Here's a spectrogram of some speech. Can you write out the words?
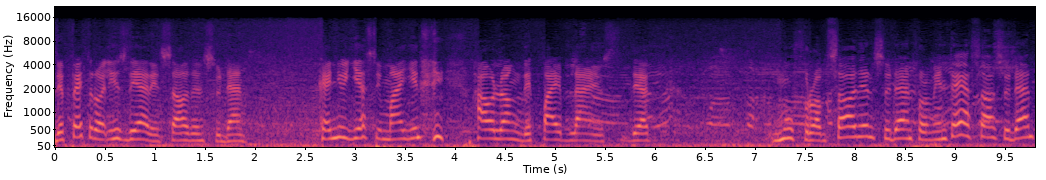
The petrol is there in southern Sudan. Can you just imagine how long the pipelines that move from southern Sudan, from entire South Sudan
